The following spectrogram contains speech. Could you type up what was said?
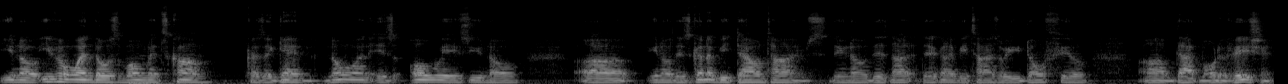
you know, even when those moments come, because again, no one is always, you know, uh, you know, there's gonna be down times. You know, there's not, there's gonna be times where you don't feel, um, that motivation.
